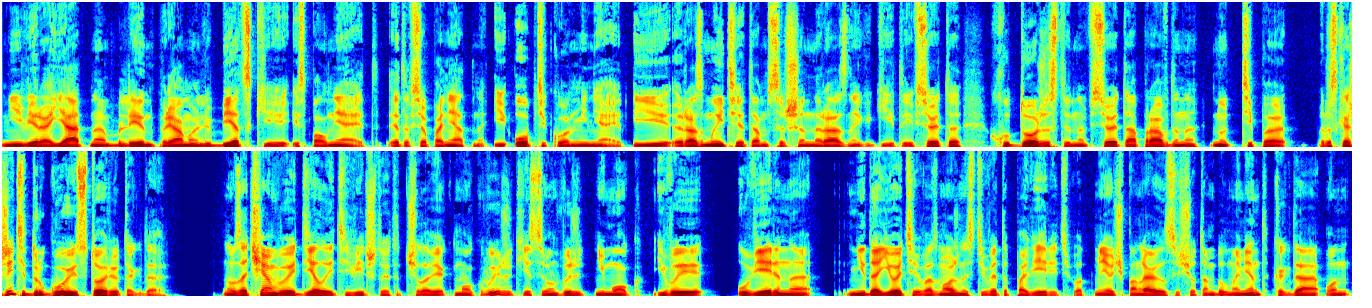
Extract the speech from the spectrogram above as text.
Невероятно, блин, прямо Любецкий исполняет. Это все понятно. И оптику он меняет, и размытия там совершенно разные какие-то. И все это художественно, все это оправдано. Ну, типа, расскажите другую историю тогда. Ну, зачем вы делаете вид, что этот человек мог выжить, если он выжить не мог? И вы уверенно не даете возможности в это поверить. Вот мне очень понравился еще там был момент, когда он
